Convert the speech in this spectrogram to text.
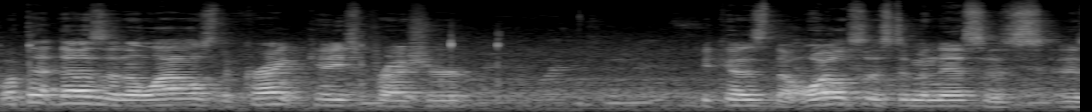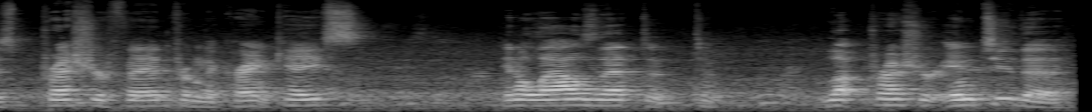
What that does, it allows the crankcase pressure, because the oil system in this is, is pressure fed from the crankcase, it allows that to, to let pressure into the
